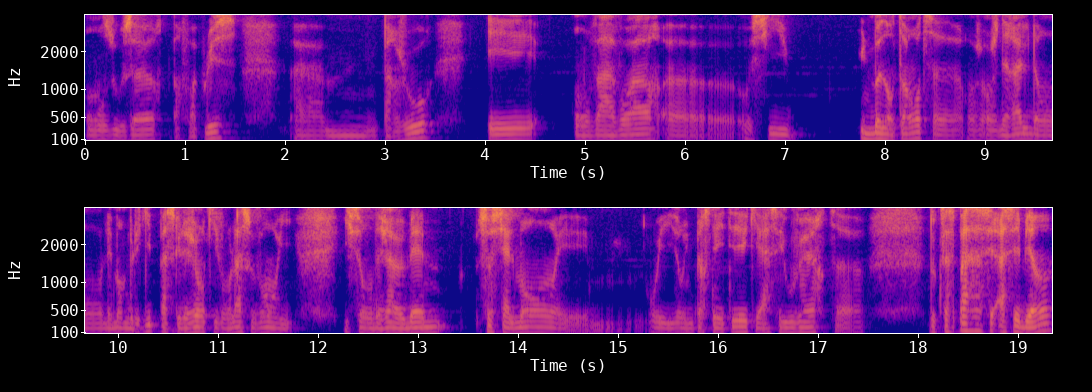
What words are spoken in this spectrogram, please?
11-12 heures, parfois plus, par jour. Et on va avoir aussi une bonne entente en, général dans les membres de l'équipe parce que les gens qui vont là souvent ils, sont déjà eux-mêmes socialement et oui ils ont une personnalité qui est assez ouverte donc ça se passe assez bien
